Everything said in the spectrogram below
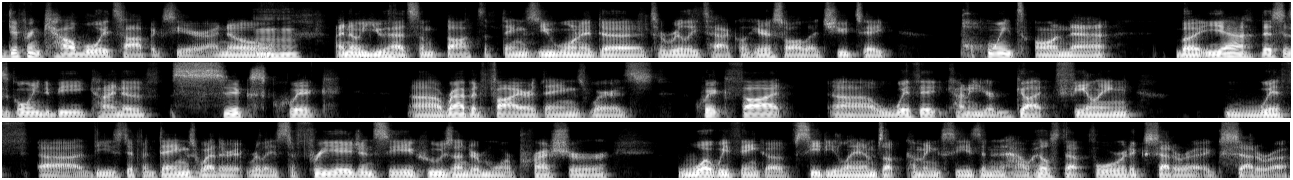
different cowboy topics here. I know mm-hmm. I know you had some thoughts of things you wanted to to really tackle here, so I'll let you take point on that. But yeah, this is going to be kind of six quick uh, rapid fire things where it's quick thought uh, with it, kind of your gut feeling with uh, these different things, whether it relates to free agency, who's under more pressure, what we think of CeeDee Lamb's upcoming season and how he'll step forward, et cetera, et cetera.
